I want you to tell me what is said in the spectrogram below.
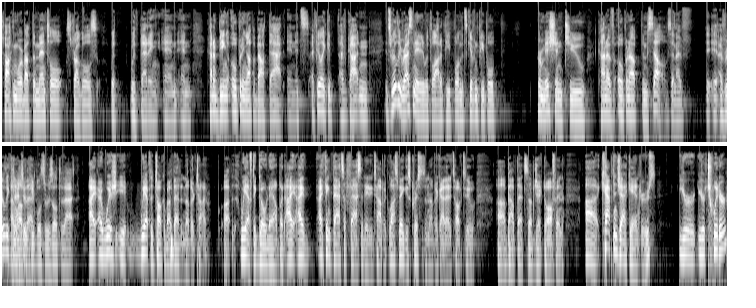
talking more about the mental struggles with with betting and and kind of being opening up about that. And it's I feel like it, I've gotten it's really resonated with a lot of people, and it's given people permission to kind of open up themselves. And I've I've really connected with people as a result of that. I, I wish it, we have to talk about that another time. Uh, we have to go now, but I, I I think that's a fascinating topic. Las Vegas Chris is another guy that I talk to uh, about that subject often. Uh, Captain Jack Andrews, your your Twitter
